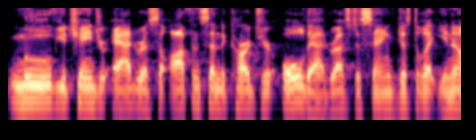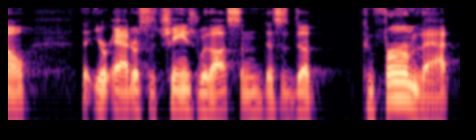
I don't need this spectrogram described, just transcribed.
move, you change your address. They'll often send a card to your old address just saying, just to let you know that your address was changed with us, and this is to confirm that.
